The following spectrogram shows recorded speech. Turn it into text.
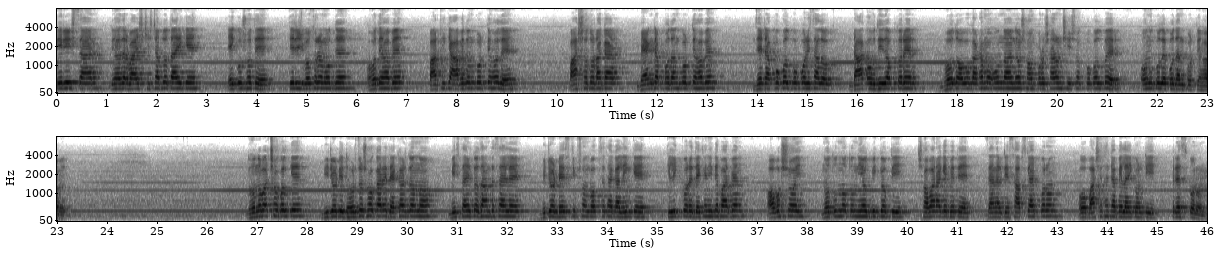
তিরিশ চার দুই হাজার বাইশ খ্রিস্টাব্দ তারিখে একুশ হতে তিরিশ বছরের মধ্যে হতে হবে। প্রার্থীকে আবেদন করতে হলে পাঁচশত টাকার ব্যাংক ড্রাফট প্রদান করতে হবে, যেটা প্রকল্প পরিচালক, ডাক অধিদপ্তরের ভৌত অবকাঠামো উন্নয়ন ও সম্প্রসারণ শীর্ষক প্রকল্পের অনুকূলে প্রদান করতে হবে। ধন্যবাদ সকলকে। ভিডিওটি ধৈর্য সহকারে দেখার জন্য বিস্তারিত জানতে চাইলে ভিডিওর ডেসক্রিপশন বক্সে থাকা লিঙ্কে ক্লিক করে দেখে নিতে পারবেন। অবশ্যই নতুন নতুন নিয়োগ বিজ্ঞপ্তি সবার আগে পেতে চ্যানেলটি সাবস্ক্রাইব করুন ও পাশে থাকা বেল আইকনটি প্রেস করুন।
